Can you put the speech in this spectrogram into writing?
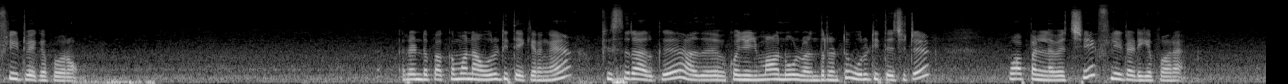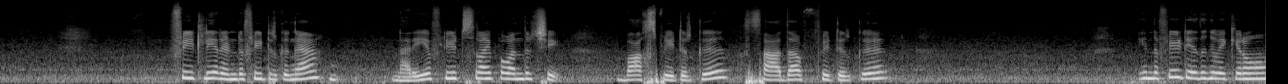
ஃப்ளீட் வைக்க போகிறோம் ரெண்டு பக்கமாக நான் உருட்டி தைக்கிறேங்க பிசுராக இருக்குது அது கொஞ்சம் கொஞ்சமாக நூல் வந்துடும்ட்டு உருட்டி தைச்சிட்டு ஓப்பனில் வச்சு ஃப்ளீட் அடிக்க போகிறேன் ஃப்ளீட்லேயே ரெண்டு ஃப்ளீட் இருக்குங்க. நிறைய ஃப்ளீட்ஸ்லாம் இப்போ வந்துடுச்சு பாக்ஸ் ஃப்ளீட் இருக்குது சாதா ஃப்ளீட் இருக்குது இந்த ஃப்ளீட் எதுக்கு வைக்கிறோம்?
